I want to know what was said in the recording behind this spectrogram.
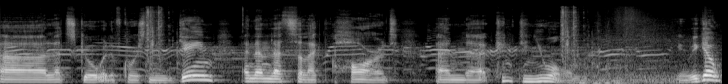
Uh, let's go with, of course, new game, and then let's select hard and uh, continue on. Here we go.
